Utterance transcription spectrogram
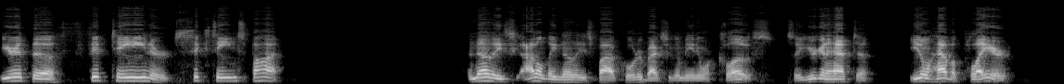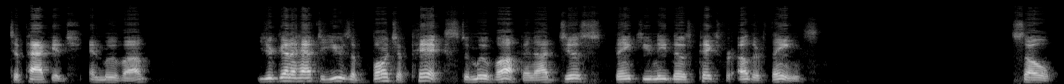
You're at the 15 or 16 spot. None of these, I don't think none of these five quarterbacks are going to be anywhere close. So you're going to have to, you don't have a player to package and move up you're going to have to use a bunch of picks to move up, and I just think you need those picks for other things. So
